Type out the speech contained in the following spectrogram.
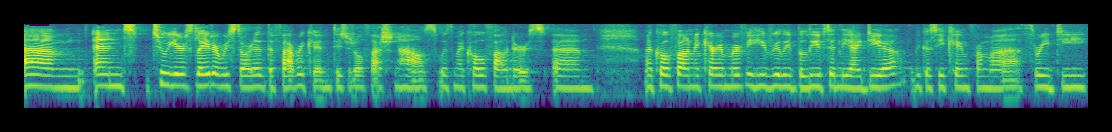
Um, and two years later, we started the Fabricant Digital Fashion House with my co-founders. Um, my co-founder Kerry Murphy, he really believed in the idea because he came from a 3D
